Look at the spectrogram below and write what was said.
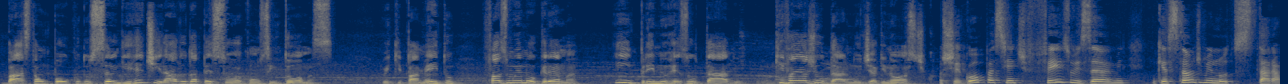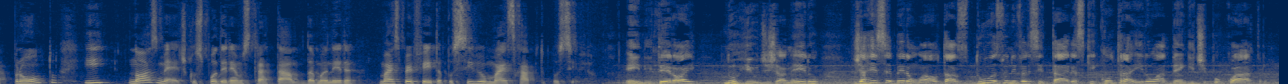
Basta um pouco do sangue retirado da pessoa com sintomas. O equipamento faz um hemograma e imprime o resultado, que vai ajudar no diagnóstico. Chegou o paciente, fez o exame, em questão de minutos estará pronto e nós médicos poderemos tratá-lo da maneira mais perfeita possível, mais rápido possível. Em Niterói, no Rio de Janeiro, já receberam alta as duas universitárias que contraíram a dengue tipo 4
